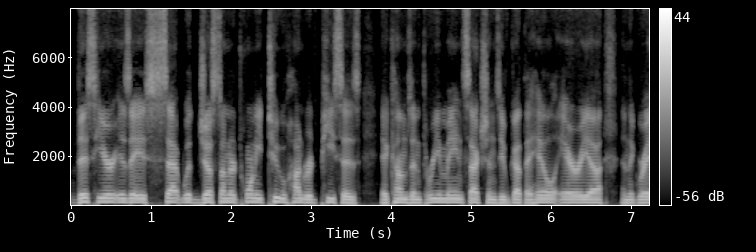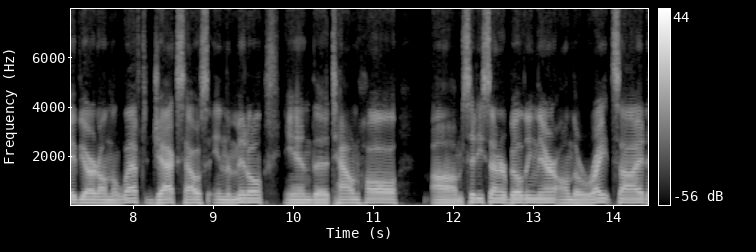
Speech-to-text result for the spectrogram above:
This here is a set with just under 2,200 pieces. It comes in three main sections. You've got the hill area and the graveyard on the left, Jack's house in the middle, and the town hall um, city center building there on the right side.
